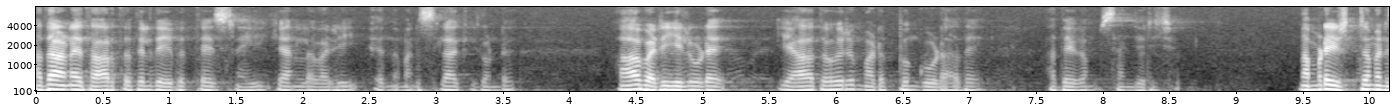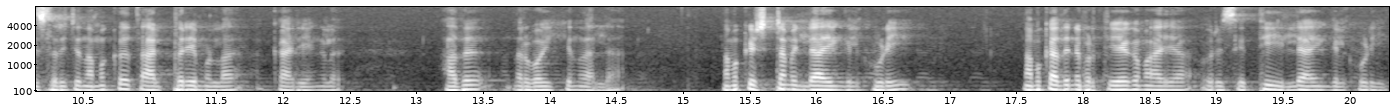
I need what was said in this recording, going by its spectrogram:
അതാണ് യഥാർത്ഥത്തിൽ ദൈവത്തെ സ്നേഹിക്കാനുള്ള വഴി എന്ന് മനസ്സിലാക്കിക്കൊണ്ട് ആ വഴിയിലൂടെ യാതൊരു മടുപ്പും കൂടാതെ അദ്ദേഹം സഞ്ചരിച്ചു. നമ്മുടെ ഇഷ്ടമനുസരിച്ച് നമുക്ക് താല്പര്യമുള്ള കാര്യങ്ങൾ അത് നിർവഹിക്കുന്നതല്ല. നമുക്കിഷ്ടമില്ല എങ്കിൽ കൂടി നമുക്കതിന് പ്രത്യേകമായ ഒരു സിദ്ധി ഇല്ല എങ്കിൽ കൂടി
